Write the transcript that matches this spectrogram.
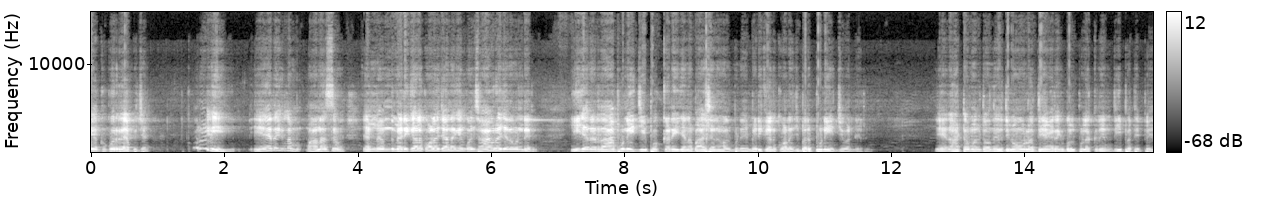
యొక్క కొర్రె ಅಪ್ಪಜ ಕೊರಲಿ ಏನಾಗಿಲ್ಲ ಮನಸ್ಸು ಎಮ್ಮೆ ಒಂದು ಮೆಡಿಕಲ್ ಕಾಲೇಜ್ ಅನ್ನಾಗ ಒಂದು ಸಾವಿರ ಜನ ಬಂಡೇರು ಈ ಜನರದ ಆಪುಣಿ ಇಜ್ಜಿ, ಪೊಕ್ಕಡಿ ಜನ ಭಾಷಣ ಮಲ್ಪಡೆ ಮೆಡಿಕಲ್ ಕಾಲೇಜ್ ಬರ್ಪುಣಿ ಇಜ್ಜಿ ಬಂಡೇರು ಏನು ಹಠ ಮಲ್ತೊಂದು ದಿನೋಳು ದೇವರಿಗೆ ಬಲ್ಪುಲಕ್ಕದೆ ದೀಪ ದಿಪ್ಪೆ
